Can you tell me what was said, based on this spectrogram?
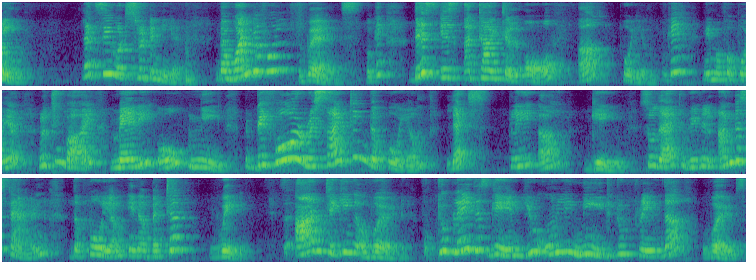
morning. Let's see what's written here. The wonderful words. Okay. This is a title of a poem. Okay. Name of a poem written by Mary O'Neill. But before reciting the poem, let's play a game so that we will understand the poem in a better way. So I am taking a word. To play this game, you only need to frame the words.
